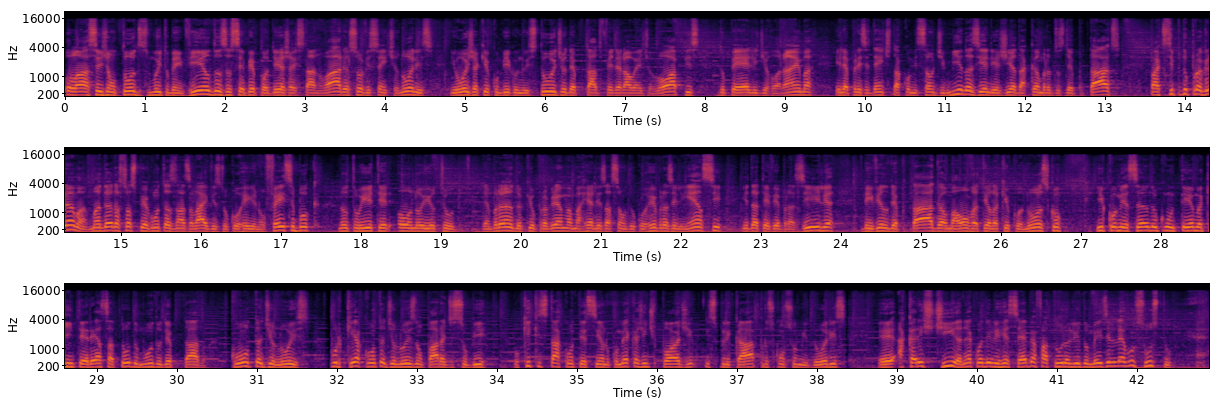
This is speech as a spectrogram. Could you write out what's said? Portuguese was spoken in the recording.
Olá, sejam todos muito bem-vindos. O CB Poder já está no ar. Eu sou Vicente Nunes e hoje aqui comigo no estúdio o deputado federal Ed Lopes, do PL de Roraima. Ele é presidente da Comissão de Minas e Energia da Câmara dos Deputados. Participe do programa mandando as suas perguntas nas lives do Correio no Facebook, no Twitter ou no YouTube. Lembrando que o programa é uma realização do Correio Brasiliense e da TV Brasília. Bem-vindo, deputado. É uma honra tê-lo aqui conosco. E começando com um tema que interessa a todo mundo, deputado: conta de luz. Por que a conta de luz não para de subir? O que, que está acontecendo? Como é que a gente pode explicar para os consumidores é, a carestia, né? Quando ele recebe a fatura ali do mês, ele leva um susto. É.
